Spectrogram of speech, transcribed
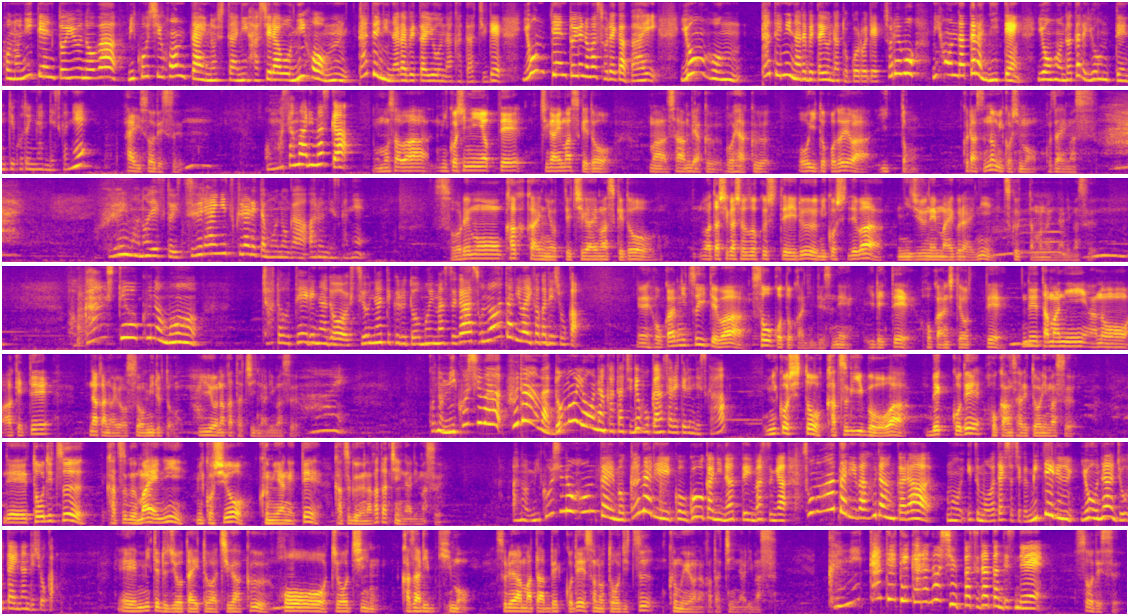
この2点というのはみこし本体の下に柱を2本縦に並べたような形で4点というのはそれが倍4本縦に並べたようなところでそれを2本だったら2点4本だったら4点ということになるんですかね。はいそうです。重さもありますか？重さはみこしによって違いますけど、まあ、300500多いところでは1トンクラスのみこしもございます。古いものですといつぐらいに作られたものがあるんですかね？それも各会によって違いますけど私が所属しているみこしでは20年前ぐらいに作ったものになります。保管しておくのもちょっとお手入れなど必要になってくると思いますがそのあたりはいかがでしょうか？えー保管については倉庫とかにですね入れて保管しておってでたまにあの開けて中の様子を見るというような形になります。はいこのみこしは普段はどのような形で保管されてるんですか？みこしと担ぎ棒は別個で保管されております。で当日担ぐ前にみこしを組み上げて担ぐような形になります。あのみこしの本体もかなりこう豪華になっていますがそのあたりは普段からもういつも私たちが見ているような状態なんでしょうか？えー見てる状態とは違く鳳凰提灯飾り紐それはまた別個でその当日組むような形になります。組み立ててからの出発だったんですね。そうです。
